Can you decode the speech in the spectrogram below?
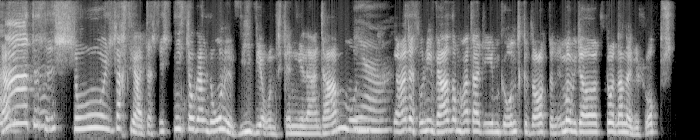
ja, das ist so, ich sagte ja, das ist nicht so ganz ohne, wie wir uns kennengelernt haben. Und ja, ja das Universum hat halt eben für uns gesorgt und immer wieder zueinander geschubst.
